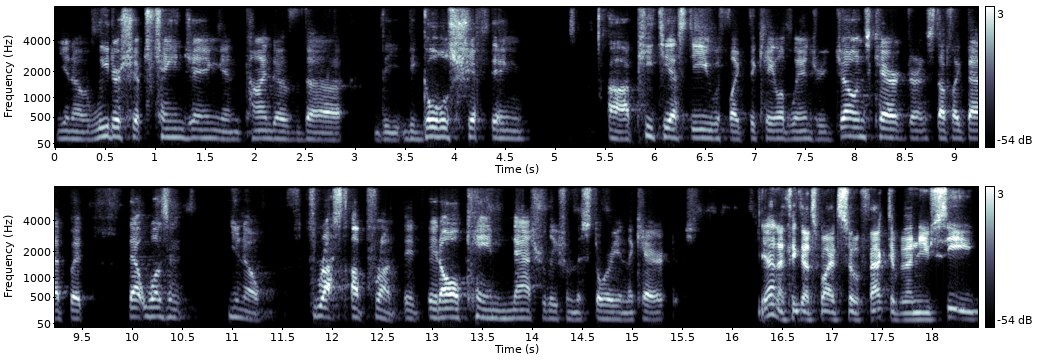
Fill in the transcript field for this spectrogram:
you know, leadership changing and kind of the, the, the goals shifting, uh, PTSD with like the Caleb Landry Jones character and stuff like that. But that wasn't, you know, thrust up front. It, it all came naturally from the story and the characters. Yeah, and I think that's why it's so effective. And then you see,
